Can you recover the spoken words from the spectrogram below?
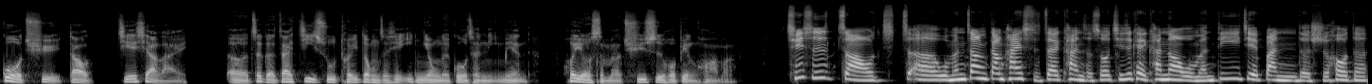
过去到接下来，呃，这个在技术推动这些应用的过程里面，会有什么趋势或变化吗？其实早呃，我们这样刚开始在看的时候，其实可以看到，我们第一届办的时候的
